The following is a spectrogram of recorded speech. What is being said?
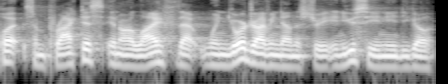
put some practice in our life that when you're driving down the street and you see a need, you go,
